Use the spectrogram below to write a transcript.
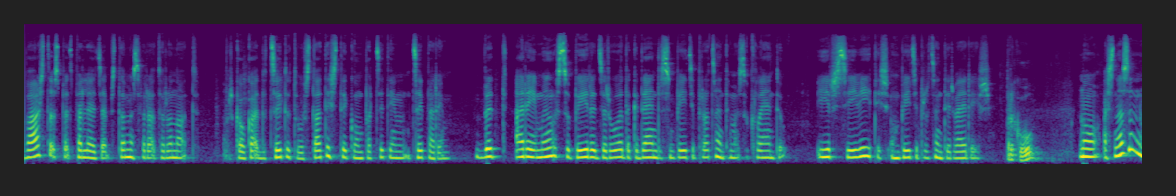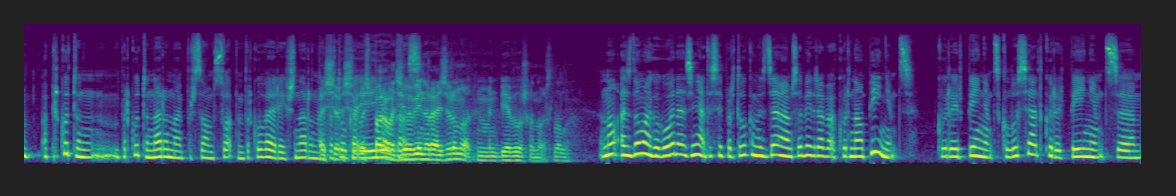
vārstos pēc palīdzības, tad mēs varētu runāt par kaut kādu citu statistiku un par citiem cipariem. Bet arī mūsu pieredze roda, ka 95% mūsu klientu ir sīvītis un 5% ir vērīši. Par ko? Nu, es nezinu, par ko tu, par ko tu nerunāji par savām sopēm, par ko vērīšu nerunāju. Es, to, es, es parādīju, jo vienu reizi runāt, man bija vilšanos liela. Nu, es domāju, ka godā ziņā tas ir par to, ka mēs dzīvojam sabiedrībā, kur nav pieņemts. Kur ir pieņemts klusēt, kur ir pieņemts um,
